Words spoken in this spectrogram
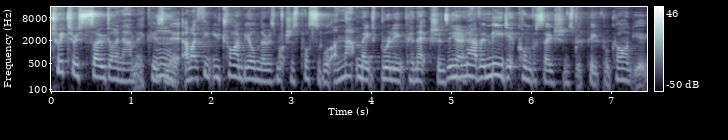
Twitter is so dynamic, isn't mm. it? And I think you try and be on there as much as possible, and that makes brilliant connections. And yeah. you can have immediate conversations with people, can't you?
